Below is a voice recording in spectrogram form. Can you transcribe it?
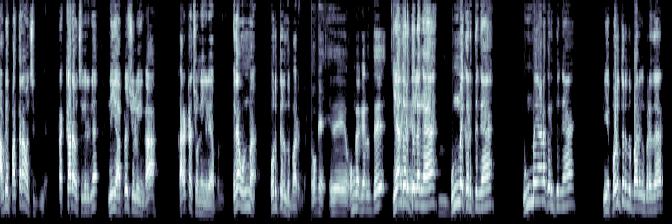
அப்படியே பத்திரம் வச்சுக்கோங்க. ரெக்கார்டை வச்சுக்கிறீங்க நீங்க அப்பயே சொல்லுவீங்க கரெக்டா சொன்னீங்களே அப்படின்னு. இதான் உண்மை. பொறுத்திருந்து பாருங்க ஓகே இது உங்க கருத்து. ஏன் கருத்து இல்லைங்க. உண்மை கருத்துங்க. உண்மையான கருத்துங்க. நீங்க பொறுத்திருந்து பாருங்க பிரதர்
